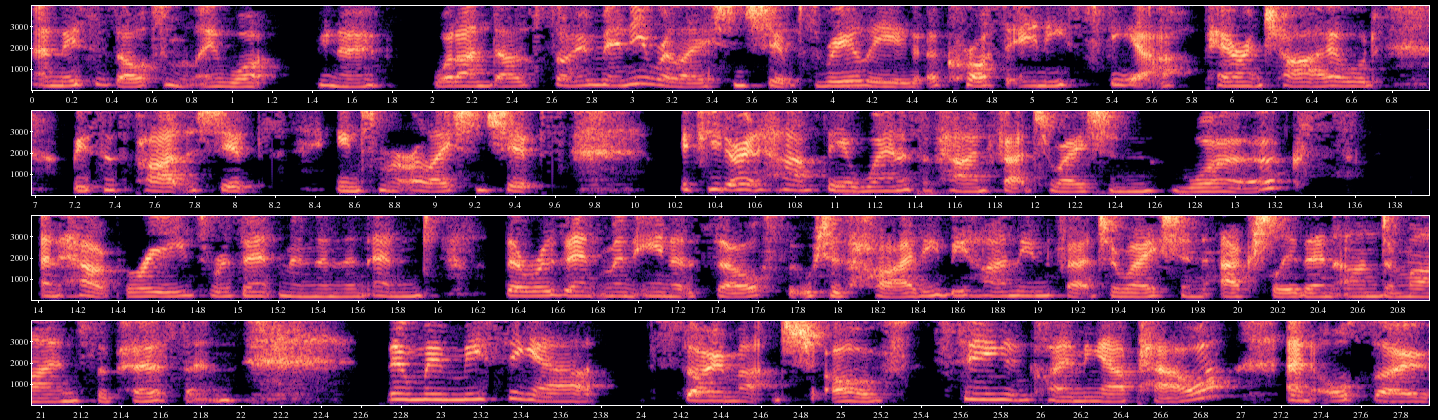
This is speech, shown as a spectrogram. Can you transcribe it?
And this is ultimately what you know what undoes so many relationships really across any sphere parent child business partnerships intimate relationships if you don't have the awareness of how infatuation works and how it breeds resentment and, and the resentment in itself, which is hiding behind the infatuation, actually then undermines the person, then we're missing out so much of seeing and claiming our power and also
